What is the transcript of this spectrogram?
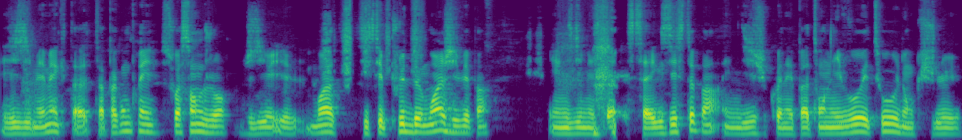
Et je dis mais mec, t'as pas compris, 60 jours. Je dis moi si c'est plus de deux mois, j'y vais pas. Et il me dit mais ça, ça existe pas. Il me dit je connais pas ton niveau et tout, donc je lui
